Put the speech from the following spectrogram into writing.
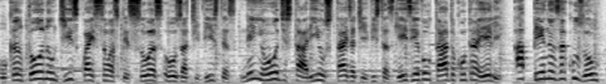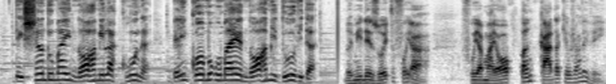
O cantor não diz quais são as pessoas ou os ativistas, nem onde estariam os tais ativistas gays revoltados contra ele. Apenas acusou, deixando uma enorme lacuna, bem como uma enorme dúvida. 2018 foi a, foi a maior pancada que eu já levei.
